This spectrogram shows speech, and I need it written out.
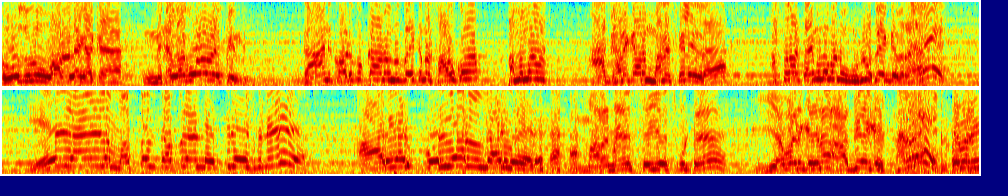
రోజులు వారలేగాక నెల కూడా రెప్పింది దాని కడుపు కాను నువ్వైతే మరి సావుకో? అమ్మమ్మ ఆ ఘనకారం మనసే లేదురా. అసలు ఆ టైంలో మనం ఊళ్ళో లేం కదరా ఏ లైన్లో మొత్తం తప్పులన్నీ ఎత్తులు వేసుకుని ఆరిగాడు పొలివారు దాడిపోయాడు. మనమే చేసుకుంటే ఎవరికైనా అదే మరి.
